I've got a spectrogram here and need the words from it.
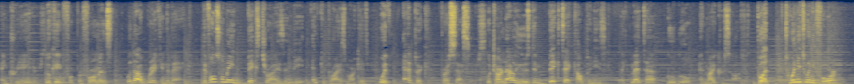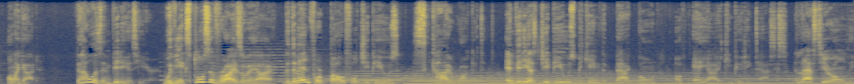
and creators looking for performance without breaking the bank. They've also made big strides in the enterprise market with EPYC processors, which are now used in big tech companies like Meta, Google, and Microsoft. But 2024, oh my god, that was NVIDIA's year. With the explosive rise of AI, the demand for powerful GPUs skyrocketed. NVIDIA's GPUs became the backbone of AI computing tasks. And last year only,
